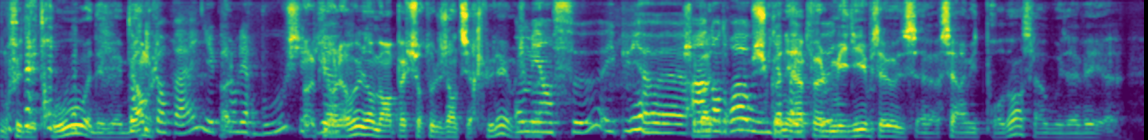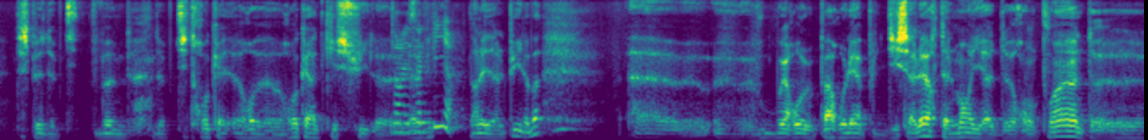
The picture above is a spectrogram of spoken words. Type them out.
On fait des trous. des, dans les campagnes, et puis on les rebouche. Et, puis, on les rebouche, non, mais on empêche surtout les gens de circuler. On met un feu, et puis euh, à un endroit où il y a connais un peu le midi, vous savez, Saint-Rémy de Provence, là où vous avez euh, une espèce de petite, de petite rocade, qui suit le. Dans les Alpilles Dans les Alpilles, là-bas. Euh, vous ne pouvez pas rouler à plus de 10 à l'heure, tellement il y a de ronds-points, de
